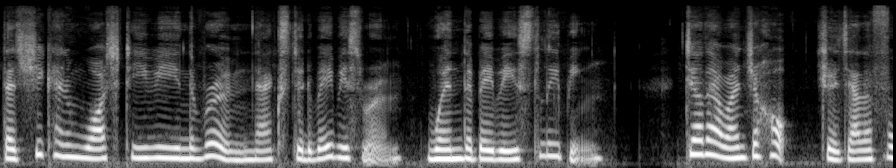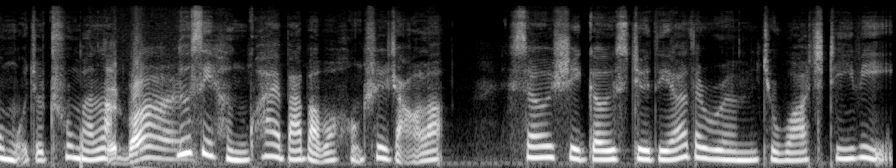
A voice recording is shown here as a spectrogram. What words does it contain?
that she can watch TV in the room next to the baby's room when the baby is sleeping. 交代完之后，这家的父母就出门了。Goodbye. Lucy 很快把宝宝哄睡着了，so she goes to the other room to watch TV.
